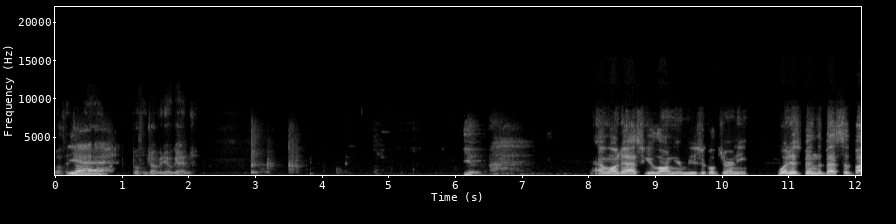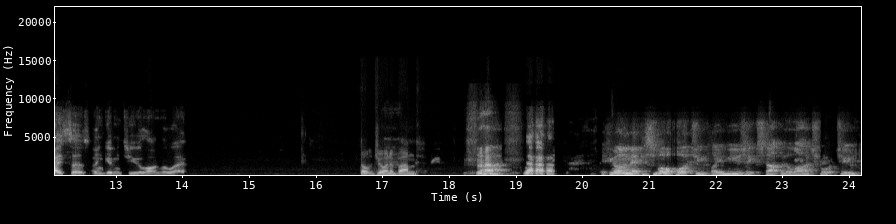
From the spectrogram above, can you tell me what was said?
Both enjoy, yeah. Both enjoy video games. Yep. I wanted to ask you along your musical journey, what has been the best advice that has been given to you along the way? Don't join a band. if you want to make a small fortune playing music, start with a large fortune.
